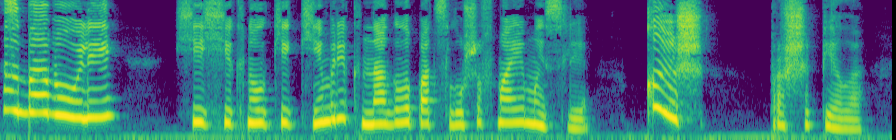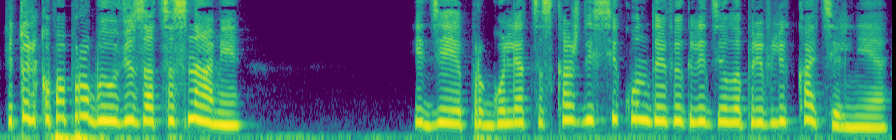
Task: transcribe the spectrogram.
с бабулей!» — хихикнул Кикимрик, нагло подслушав мои мысли. «Кыш!» — прошипела. «И только попробуй увязаться с нами!» Идея прогуляться с каждой секундой выглядела привлекательнее,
